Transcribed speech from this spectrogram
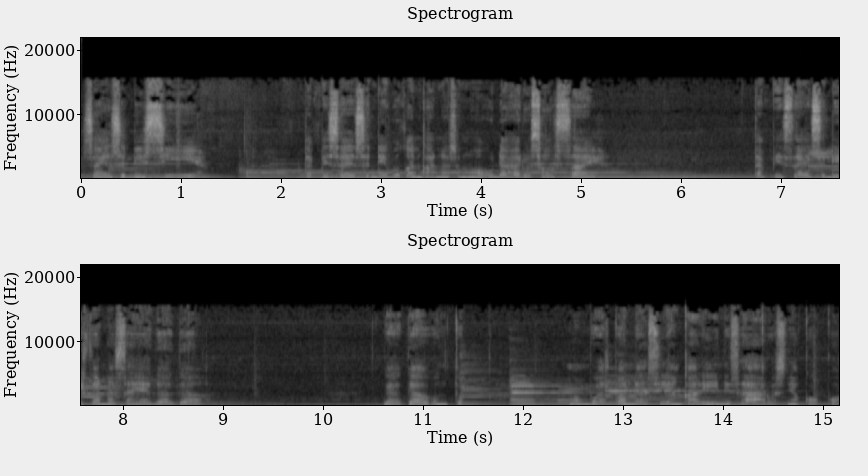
saya sedih sih, tapi saya sedih bukan karena semua udah harus selesai, tapi saya sedih karena saya gagal. Gagal untuk membuat pondasi yang kali ini seharusnya kokoh.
